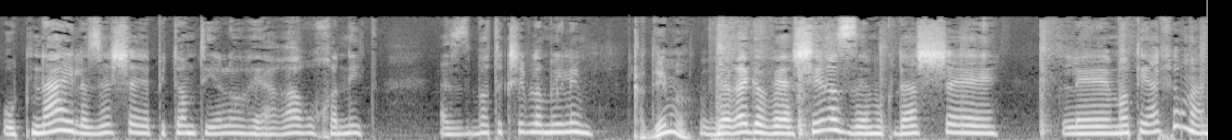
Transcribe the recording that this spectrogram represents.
הוא תנאי לזה שפתאום תהיה לו הערה רוחנית. אז בוא תקשיב למילים. קדימה. ורגע, והשיר הזה מוקדש uh, למוטי אייפרמן.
